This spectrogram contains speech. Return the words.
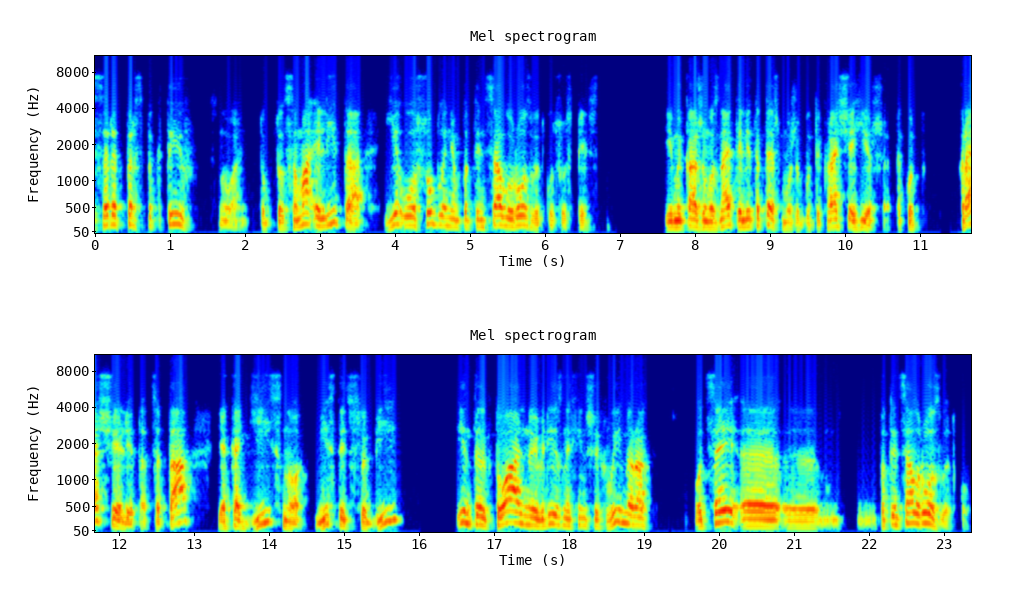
серед перспектив існування. Тобто, сама еліта є уособленням потенціалу розвитку суспільства. І ми кажемо, знаєте, еліта теж може бути краща гірша. Так от, краща еліта це та, яка дійсно містить в собі інтелектуально і в різних інших вимірах оцей е, е, потенціал розвитку.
